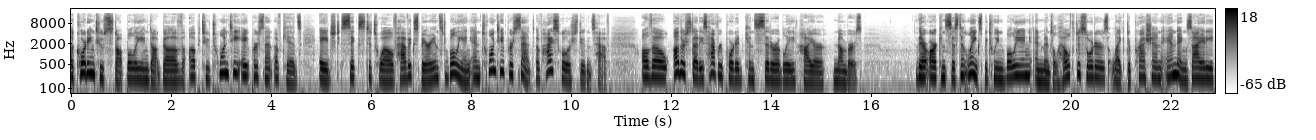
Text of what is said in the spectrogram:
According to StopBullying.gov, up to 28% of kids aged 6 to 12 have experienced bullying, and 20% of high schooler students have, although other studies have reported considerably higher numbers. There are consistent links between bullying and mental health disorders like depression and anxiety,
